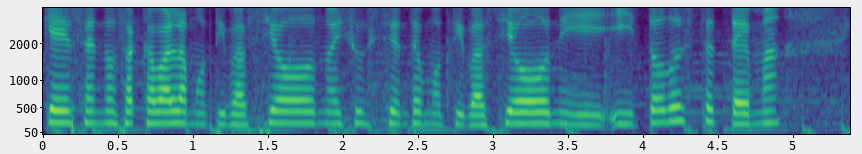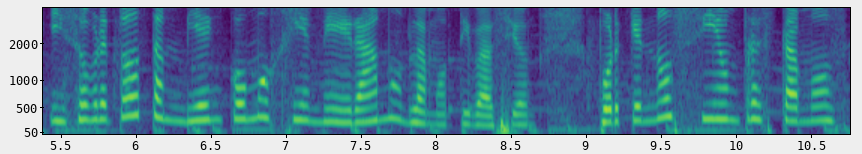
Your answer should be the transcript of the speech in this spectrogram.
que se nos acaba la motivación, no hay suficiente motivación y, y todo este tema y sobre todo también cómo generamos la motivación porque no siempre estamos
